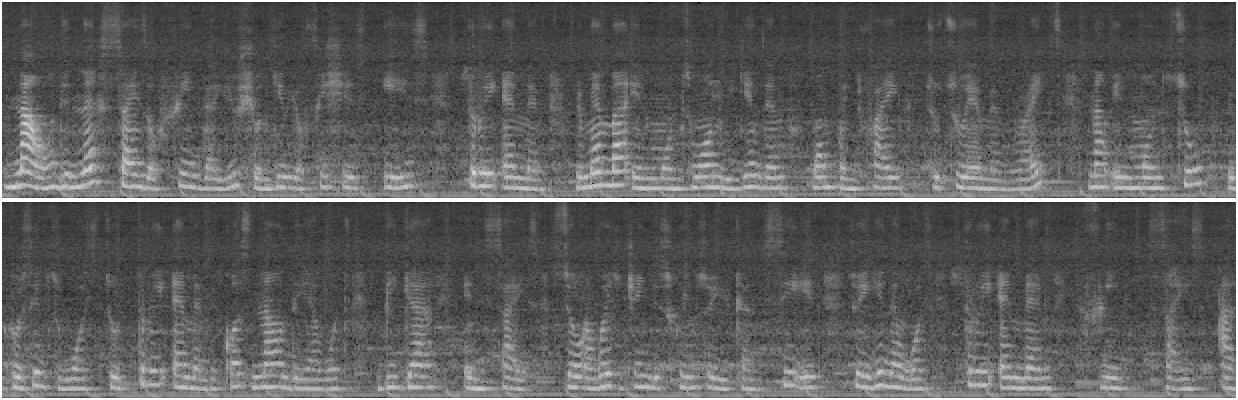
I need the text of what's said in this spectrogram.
Now the next size of feed that you should give your fishes is 3 mm remember in month 1 we gave them 1.5 to 2 mm right? Now in month 2 we proceed towards to 3 mm because now they are what? Bigger in size. So i'm going to change the screen so you can see it. So you give them what? 3 mm feed size at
